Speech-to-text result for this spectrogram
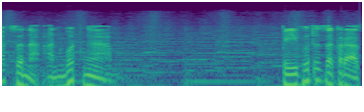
ลักษณะอันงดงาม ปีพุทธศักราช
